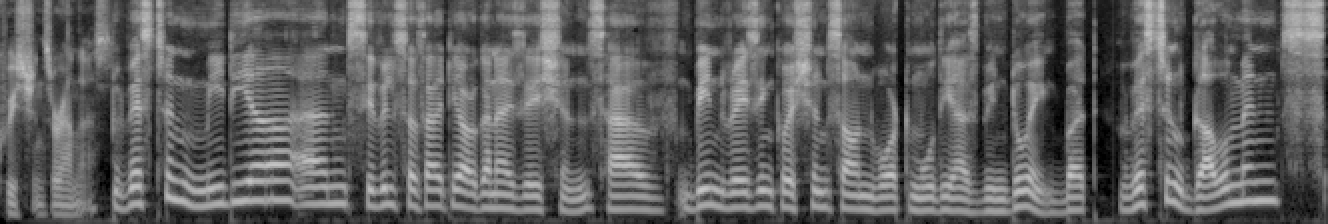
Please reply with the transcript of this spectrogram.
questions around this? Western media and civil society organizations have been raising questions on what Modi has been doing, but Western governments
